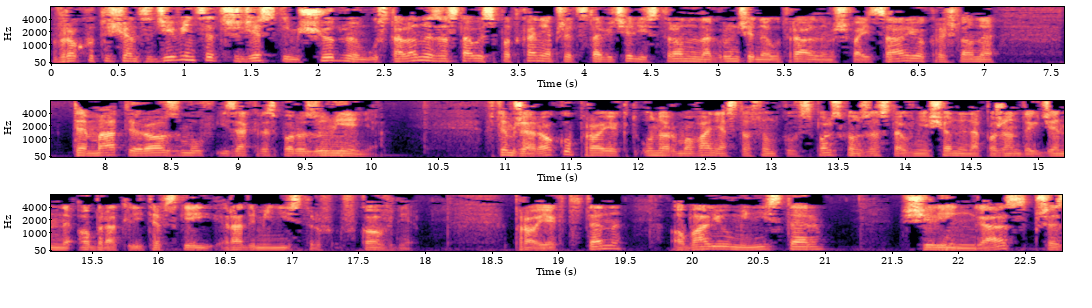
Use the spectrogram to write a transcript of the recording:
W roku 1937 ustalone zostały spotkania przedstawicieli strony na gruncie neutralnym Szwajcarii, określone tematy rozmów i zakres porozumienia. W tymże roku projekt unormowania stosunków z Polską został wniesiony na porządek dzienny obrad Litewskiej Rady Ministrów w Kownie. Projekt ten obalił minister Silingas przez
